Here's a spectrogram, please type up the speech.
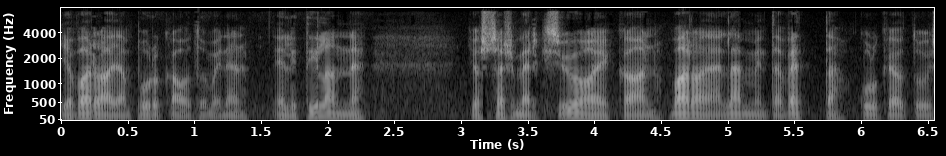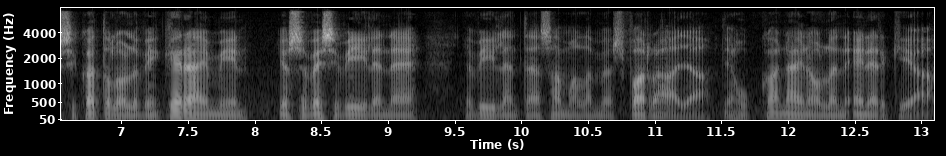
ja varaajan purkautuminen, eli tilanne, jossa esimerkiksi yöaikaan varaajan lämmintä vettä kulkeutuisi katolla oleviin keräimiin, jossa vesi viilenee ja viilentää samalla myös varaajaa ja hukkaa näin ollen energiaa.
